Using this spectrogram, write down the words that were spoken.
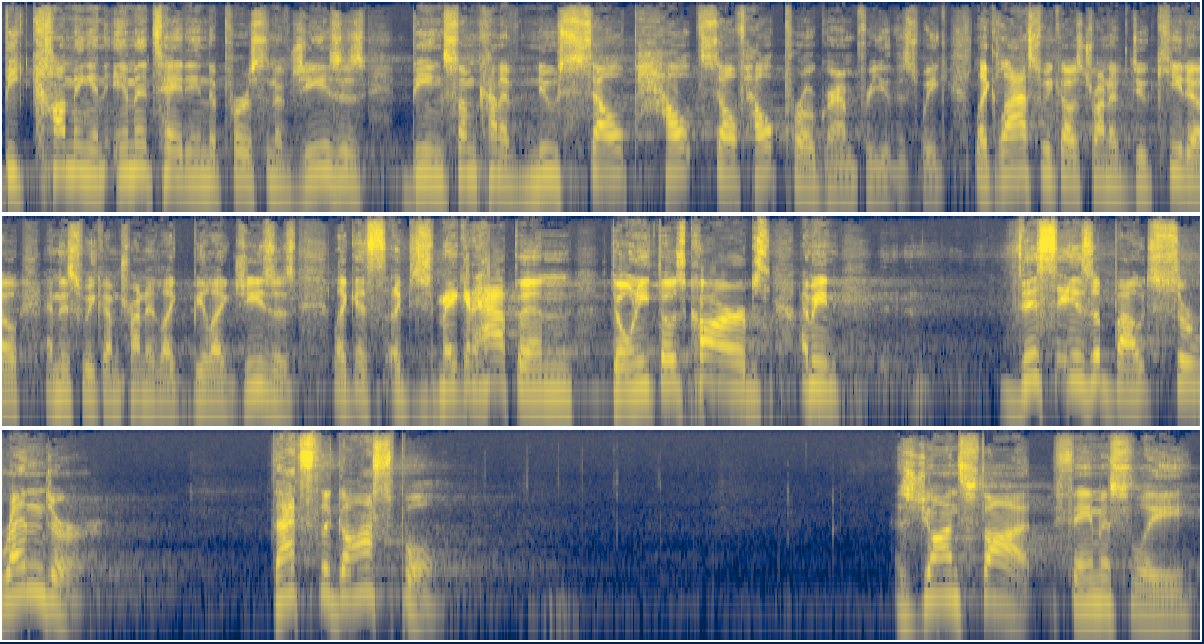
becoming and imitating the person of Jesus being some kind of new self-help self-help program for you this week. Like last week I was trying to do keto and this week I'm trying to like be like Jesus. Like it's like just make it happen. Don't eat those carbs. I mean, this is about surrender. That's the gospel. As John Stott famously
